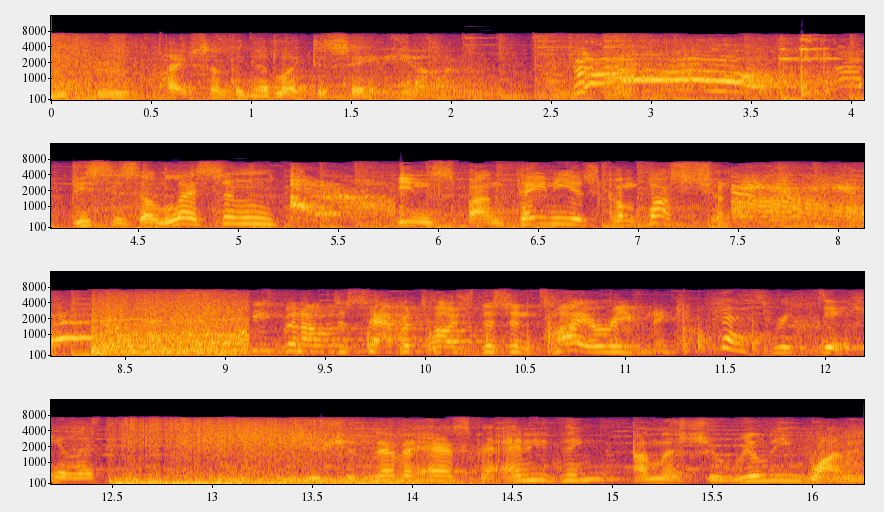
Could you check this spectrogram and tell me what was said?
I have something I'd like to say to you. This is a lesson in spontaneous combustion. He's been out to sabotage this entire evening. That's ridiculous. You should never ask for anything unless you really want it.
